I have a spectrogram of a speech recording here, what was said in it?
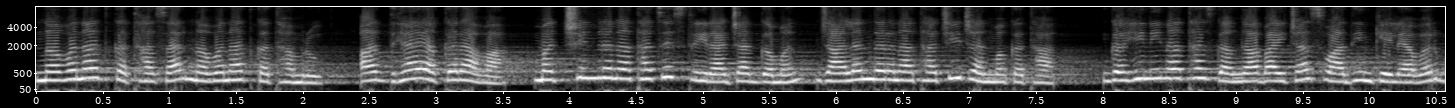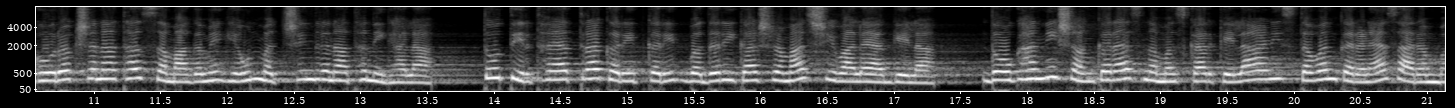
नवनाथ कथासार नवनाथ कथामृत अध्याय अकरावा. मच्छिंद्रनाथाचे स्त्रीराज्यात गमन जालंधरनाथाची जन्मकथा. गहिनीनाथास गंगाबाईच्या स्वाधीन केल्यावर गोरक्षनाथास समागमे घेऊन मच्छिंद्रनाथ निघाला. तो तीर्थयात्रा करीत करीत बदरिकाश्रमात शिवालयात गेला. दोघांनी शंकरास नमस्कार केला आणि स्तवन करण्यास आरंभ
